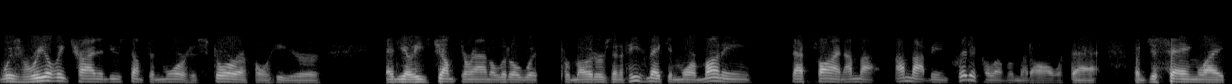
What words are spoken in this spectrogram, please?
was really trying to do something more historical here. And you know, he's jumped around a little with promoters and if he's making more money, that's fine. I'm not I'm not being critical of him at all with that. But just saying like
